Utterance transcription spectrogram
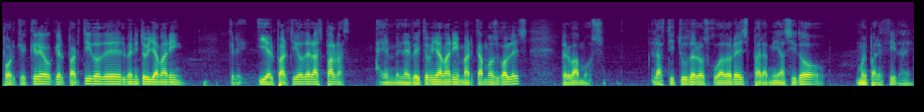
porque creo que el partido del Benito Villamarín y el partido de Las Palmas, en el Benito Villamarín marcamos goles, pero vamos, la actitud de los jugadores para mí ha sido muy parecida. ¿eh?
